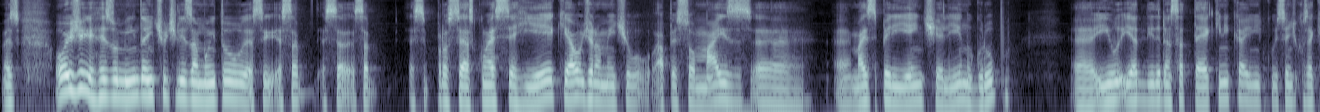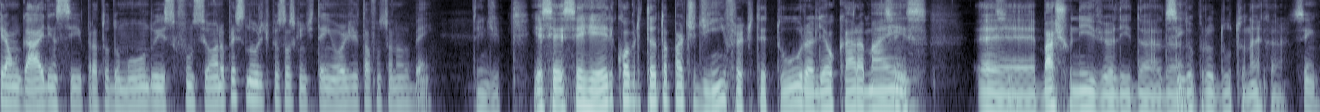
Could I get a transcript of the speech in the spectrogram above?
Mas hoje, resumindo, a gente utiliza muito essa, essa, essa, essa esse processo com SRE, que é geralmente a pessoa mais, é, é, mais experiente ali no grupo. É, e, e, a liderança técnica, e com isso a gente consegue criar um guidance para todo mundo, e isso funciona. Para esse número de pessoas que a gente tem hoje, está funcionando bem. Entendi. E esse SRE, ele cobre tanto a parte de infra, arquitetura, ali é o cara mais é, baixo nível ali da, da do produto, né, cara? Sim.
